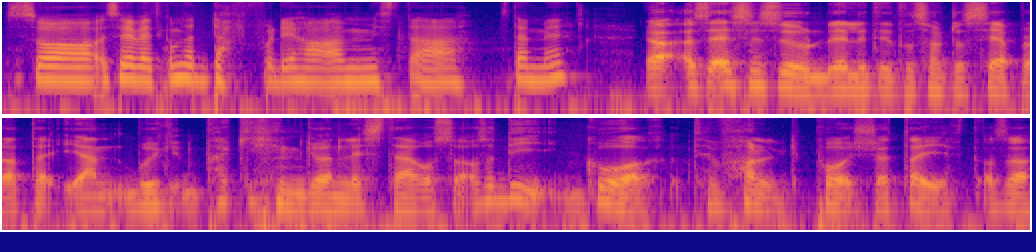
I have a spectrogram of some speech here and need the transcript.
Så, så jeg vet ikke om det er derfor de har mista stemmer. Ja, altså jeg synes jo det er litt interessant å se på dette igjen. Bruk, trekk inn grønn liste her også. Altså De går til valg på kjøttavgift. Altså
